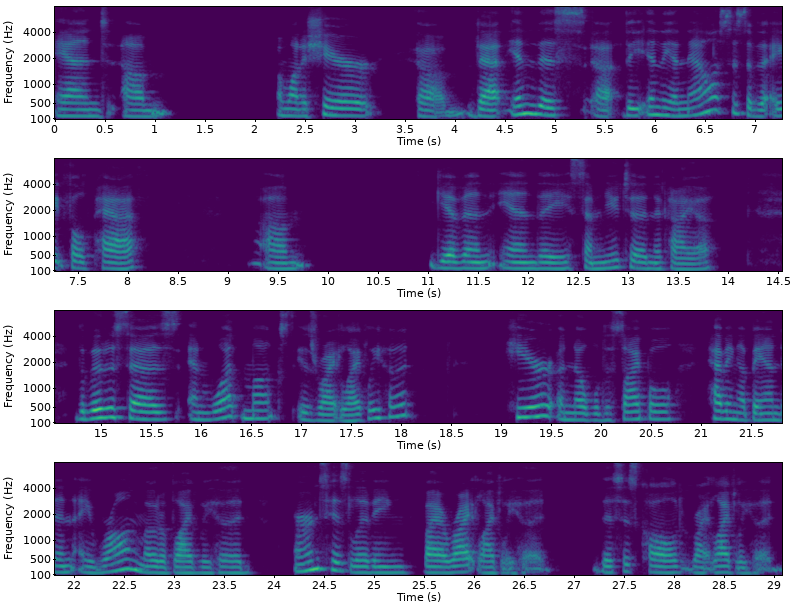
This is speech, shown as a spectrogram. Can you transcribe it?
And um, I want to share um, that in this, uh, the in the analysis of the Eightfold Path, um, given in the Samyutta Nikaya, the Buddha says, "And what monks is right livelihood? Here, a noble disciple, having abandoned a wrong mode of livelihood, earns his living by a right livelihood. This is called right livelihood.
